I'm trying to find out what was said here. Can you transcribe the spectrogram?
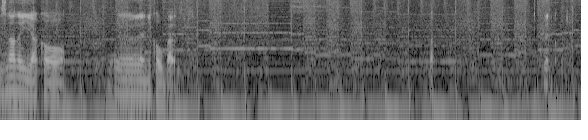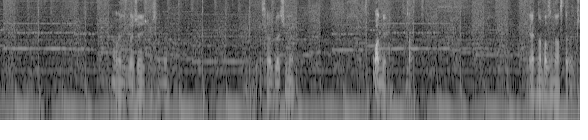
znanej jako yy, Lenico Belt. Tak. Lenico. No więc wlecieliśmy sobie. Teraz sobie wlecimy. Ładnie nawet. Jak na bazę na asteroidzie.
